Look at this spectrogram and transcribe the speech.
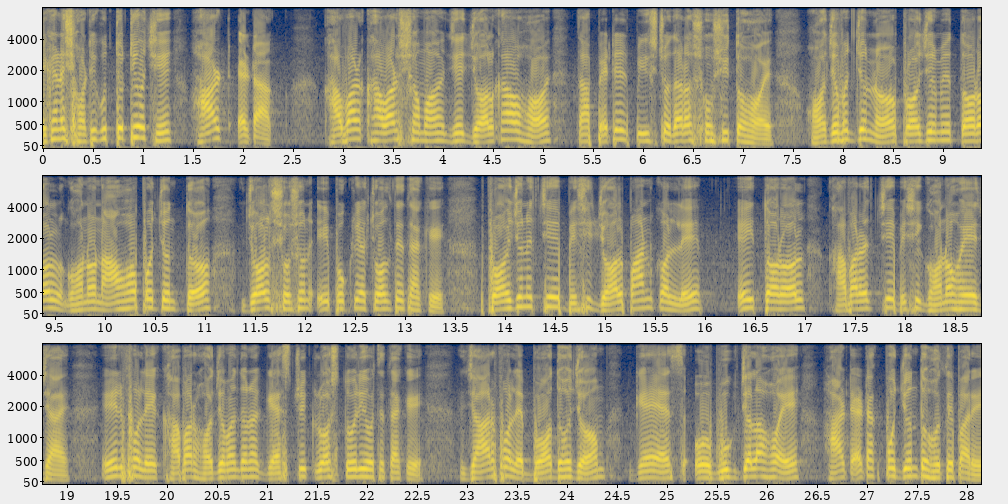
এখানে সঠিক উত্তরটি হচ্ছে হার্ট অ্যাটাক। খাবার খাওয়ার সময় যে জল খাওয়া হয়, তা পেটের পৃষ্ঠ দ্বারা শোষিত হয়। হজমের জন্য প্রয়োজনীয় তরল ঘন না হওয়া পর্যন্ত জল শোষণ এই প্রক্রিয়া চলতে থাকে। প্রয়োজনের চেয়ে বেশি জল পান করলে এই তরল খাবারের চেয়ে বেশি ঘন হয়ে যায়। এর ফলে খাবার হজমের জন্য গ্যাস্ট্রিক রস তৈরি হতে থাকে, যার ফলে বদহজম, গ্যাস ও বুক জ্বালা হয়ে হার্ট অ্যাটাক পর্যন্ত হতে পারে।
